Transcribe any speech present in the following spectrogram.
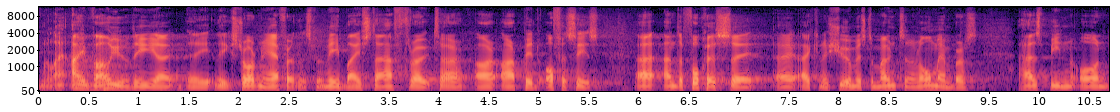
Well, I, I value the, uh, the, the extraordinary effort that's been made by staff throughout our, our ARPID offices. Uh, and the focus, uh, I, I can assure Mr Mountain and all members, has been on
